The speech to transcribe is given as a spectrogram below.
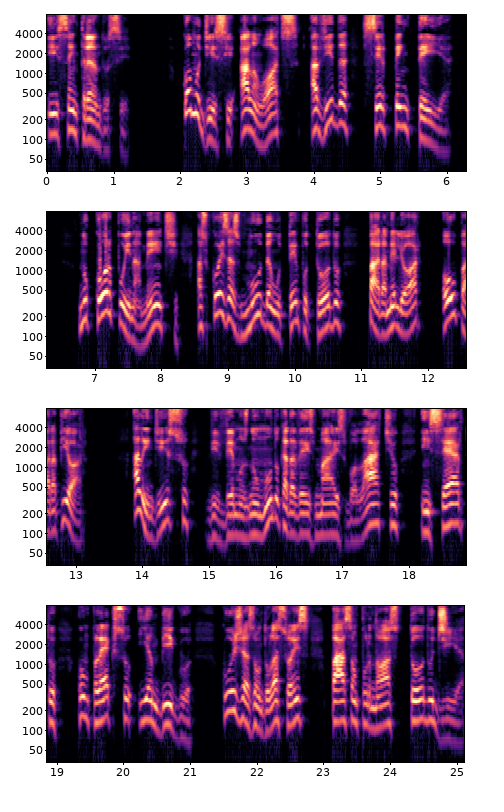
e centrando-se. Como disse Alan Watts, a vida serpenteia. No corpo e na mente, as coisas mudam o tempo todo para melhor ou para pior. Além disso, vivemos num mundo cada vez mais volátil, incerto, complexo e ambíguo, cujas ondulações passam por nós todo dia.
